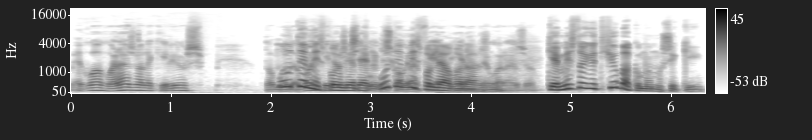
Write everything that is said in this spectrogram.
Εγώ αγοράζω, αλλά κυρίως το ούτε εμείς πολύ, ούτε εμείς πολύ αγοράζουμε. Και εμείς στο YouTube ακούμε μουσική.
